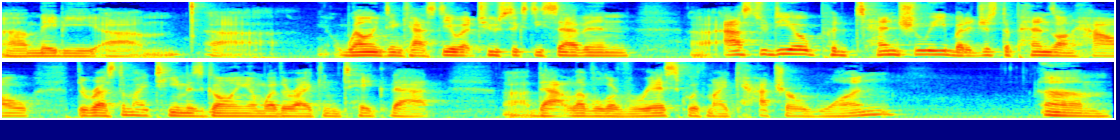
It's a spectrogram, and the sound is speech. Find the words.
uh, maybe um, uh, Wellington Castillo at 267. Uh, Astudillo potentially, but it just depends on how the rest of my team is going and whether I can take that uh, that level of risk with my catcher one. Um,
